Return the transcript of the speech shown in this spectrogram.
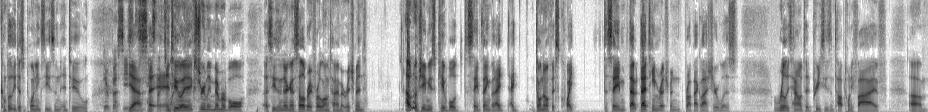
completely disappointing season into Their best season. yeah like, into an extremely memorable uh, season. They're going to celebrate for a long time at Richmond. I don't know if JMU is capable of the same thing, but I I don't know if it's quite the same. That that team Richmond brought back last year was really talented, preseason top twenty five, um,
